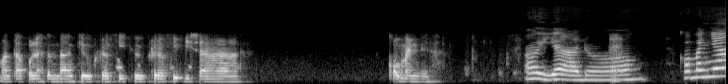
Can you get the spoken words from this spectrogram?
mata kuliah tentang geografi-geografi bisa komen ya. Oh iya dong. Komennya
